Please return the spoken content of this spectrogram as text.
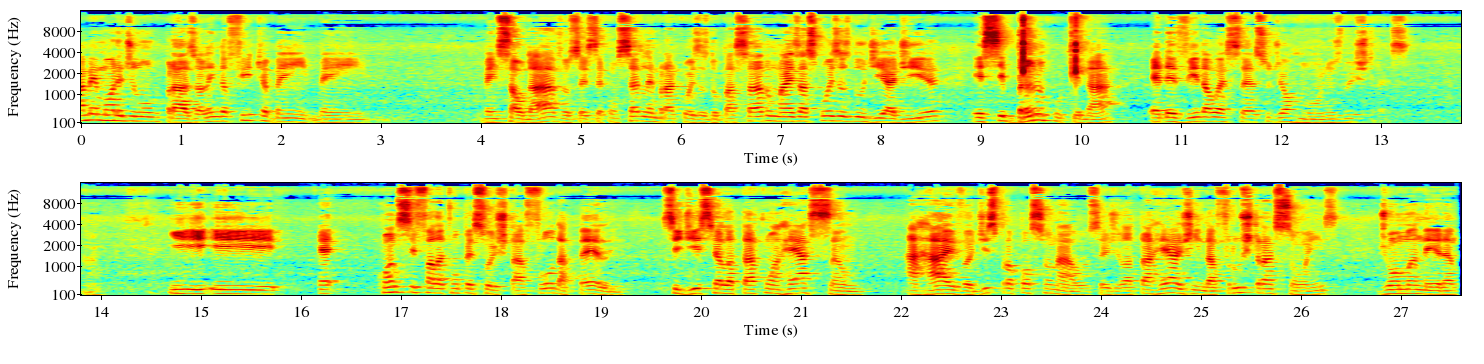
a memória de longo prazo ela ainda fica bem, bem, bem saudável, ou seja, você consegue lembrar coisas do passado, mas as coisas do dia a dia, esse branco que dá, é devido ao excesso de hormônios do estresse. Né? E, e é, quando se fala que uma pessoa está à flor da pele, se diz que ela está com uma reação à raiva desproporcional, ou seja, ela está reagindo a frustrações de uma maneira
